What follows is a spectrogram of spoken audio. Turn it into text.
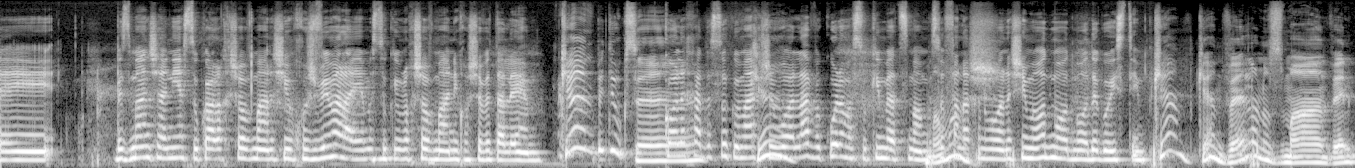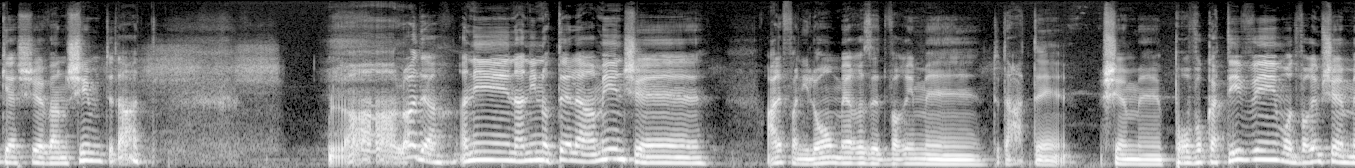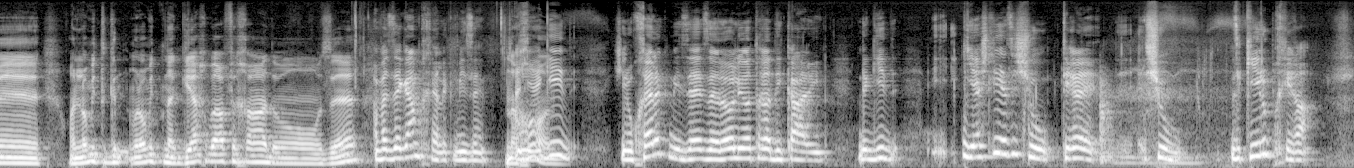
בזמן שאני עסוקה לחשוב מה אנשים חושבים עליי, הם עסוקים לחשוב מה אני חושבת עליהם. כן, בדיוק, זה... כל אחד עסוק במה כן. יחשבו עליו וכולם עסוקים בעצמם. בסוף ממש. אנחנו אנשים מאוד מאוד מאוד אגואיסטים. כן, כן, ואין לנו זמן, ואין קשב, ואנשים, את יודעת, לא, לא יודע, אני, אני נוטה להאמין ש... א', אני לא אומר איזה דברים, אה, את יודעת, אה, שהם אה, פרובוקטיביים, או דברים שהם, אה, אני לא, מת, לא מתנגח באף אחד, או זה. אבל זה גם חלק מזה. נכון. אני אגיד, כאילו חלק מזה זה לא להיות רדיקלי. נגיד, יש לי איזשהו, תראה, שוב, זה כאילו בחירה.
